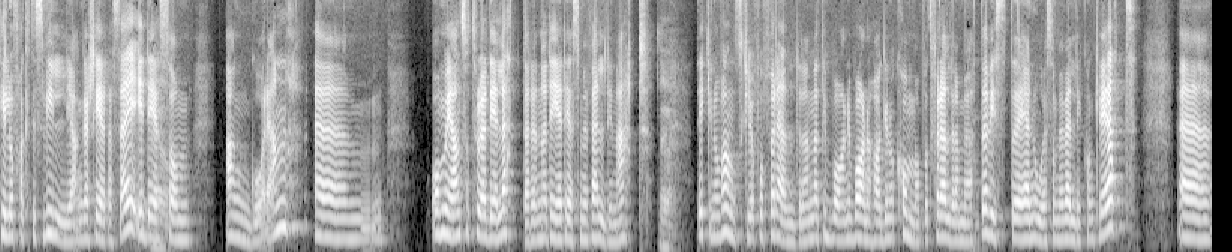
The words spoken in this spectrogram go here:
til å faktisk vilje engasjere seg i det ja. som angår en. Um, om igjen så tror jeg det er lettere når det er det som er veldig nært. Ja. Det er ikke noe vanskelig å få foreldrene til barn i barnehagen å komme på et foreldremøte hvis det er noe som er veldig konkret. Eh,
